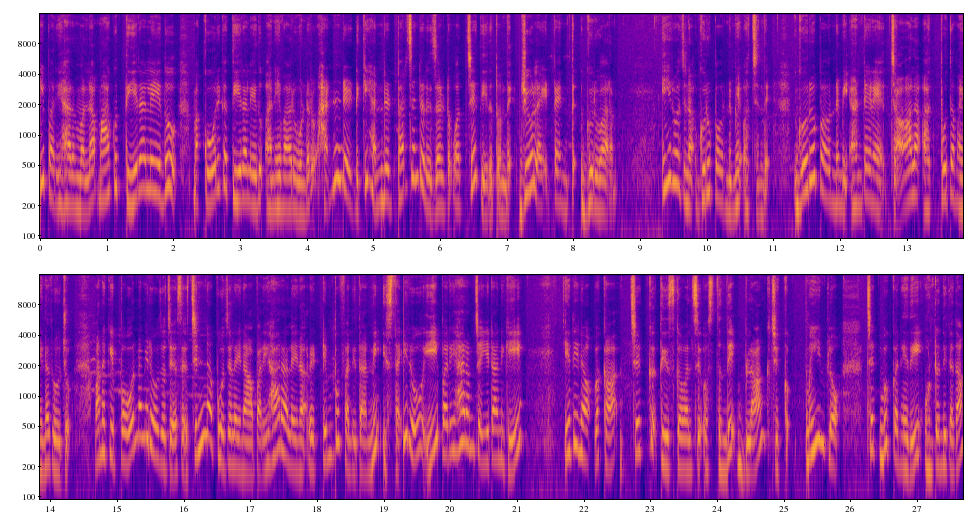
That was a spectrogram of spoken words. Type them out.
ఈ పరిహారం వల్ల మాకు తీరలేదు మా కోరిక తీరలేదు అనేవారు ఉండరు. హండ్రెడ్కి హండ్రెడ్ పర్సెంట్ రిజల్ట్ వచ్చే తీరుతుంది. జూలై టెన్త్ గురువారం. ఈ రోజున గురు పౌర్ణమి వచ్చింది. గురు పౌర్ణమి అంటేనే చాలా అద్భుతమైన రోజు. మనకి పౌర్ణమి రోజు చేసే చిన్న పూజలైన పరిహారాలైన రెట్టింపు ఫలితాన్ని ఇస్తాయి. మీరు ఈ పరిహారం చేయటానికి ఇది ఒక చెక్ తీసుకోవాల్సి వస్తుంది. బ్లాంక్ చెక్. మీ ఇంట్లో చెక్ బుక్ అనేది ఉంటుంది కదా?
